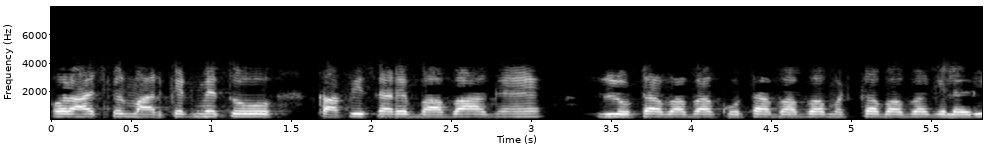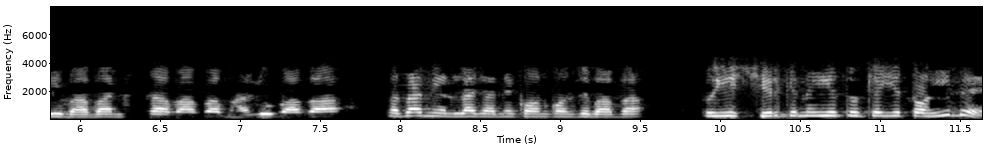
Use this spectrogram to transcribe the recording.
और आजकल मार्केट में तो काफ़ी सारे बाबा आ गए हैं। लोटा बाबा कोटा बाबा मटका बाबा गिलहरी बाबा नंगा बाबा भालू बाबा पता नहीं अल्लाह जाने कौन कौन से बाबा। तो ये शिरक नहीं है तो क्या ये तौहीद है?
